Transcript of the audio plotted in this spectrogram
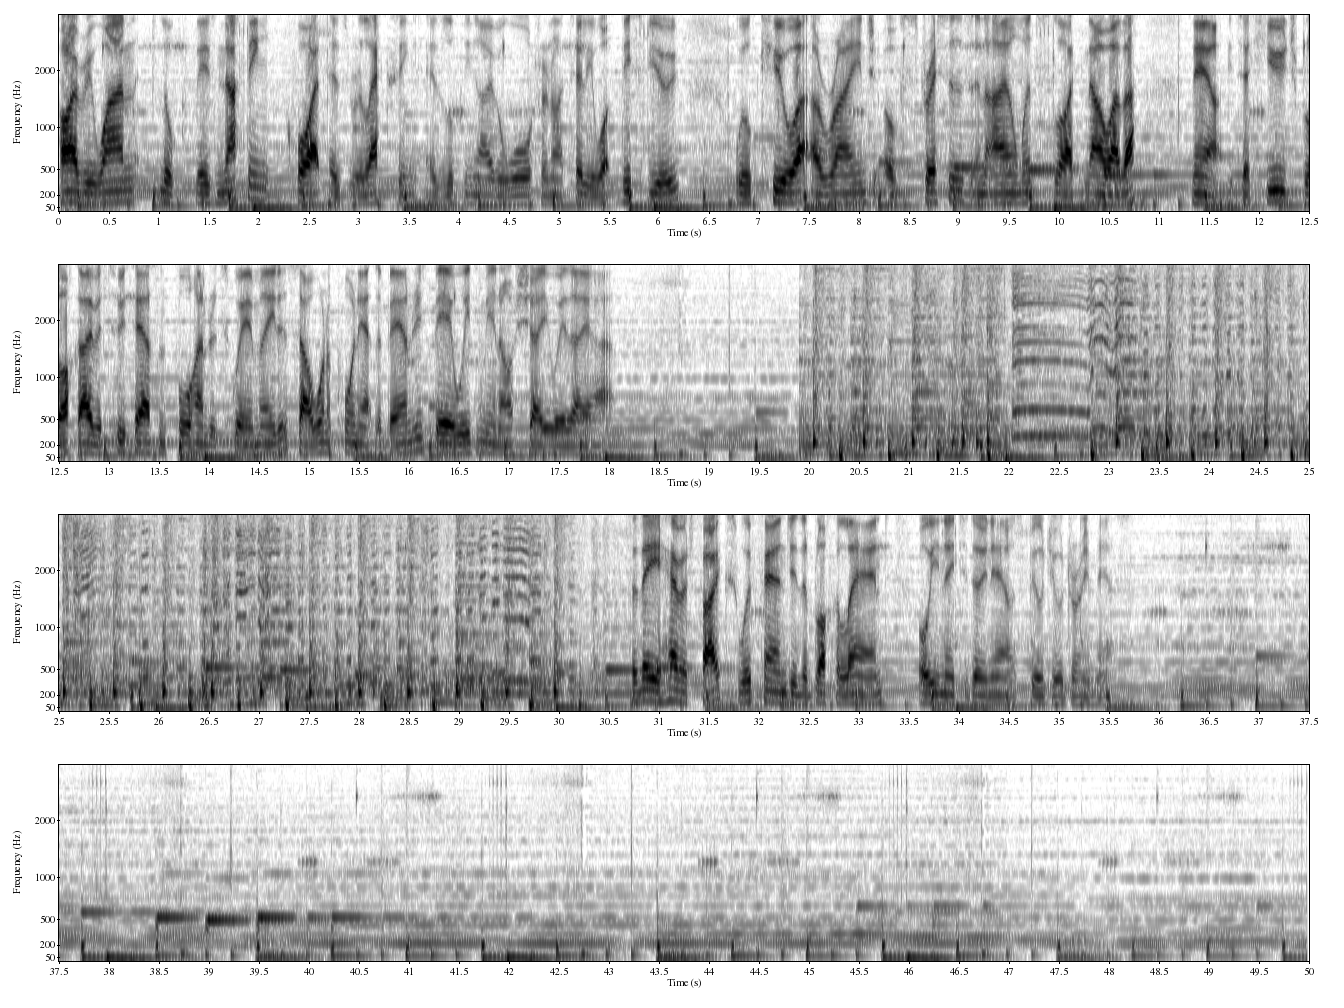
Hi everyone. Look, there's nothing quite as relaxing as looking over water and I tell you what, this view will cure a range of stresses and ailments like no other. Now, it's a huge block, over 2,400 square metres, so I want to point out the boundaries. Bear with me and I'll show you where they are. So there you have it folks, we've found you the block of land. All you need to do now is build your dream house.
